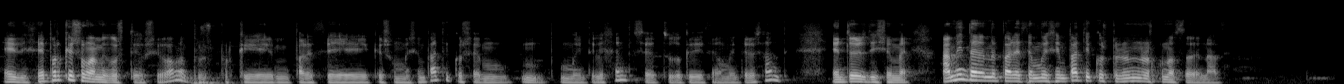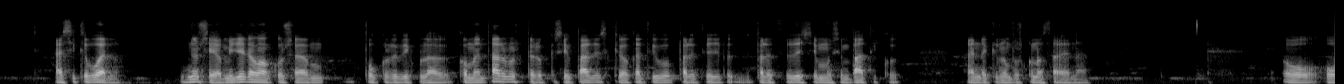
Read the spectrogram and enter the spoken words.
e dice, por que son amigos teus? E eu, home, pois, porque me parece que son moi simpáticos, e moi inteligentes, e todo o que dicen é moi interesante. E entón dixome, a mí tamén me parecen moi simpáticos, pero non nos conozo de nada. Así que, bueno, non sei, a mellor é unha cousa pouco ridícula comentarvos, pero que sepades que o cativo parece, parece deixe moi simpático, ainda que non vos conoza de nada. O, o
